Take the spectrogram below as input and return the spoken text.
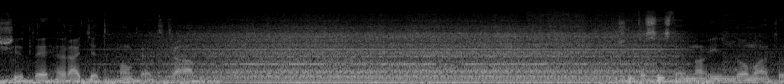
šī raķete konkrēti strādā. šī sistēma nav domāta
